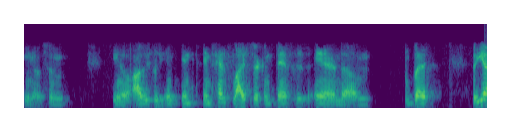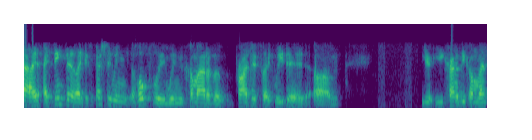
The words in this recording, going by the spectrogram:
you know, some, you know, obviously in, in, intense life circumstances, and um, but but yeah, I, I think that like especially when hopefully when you come out of a project like we did, um, you you kind of become less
